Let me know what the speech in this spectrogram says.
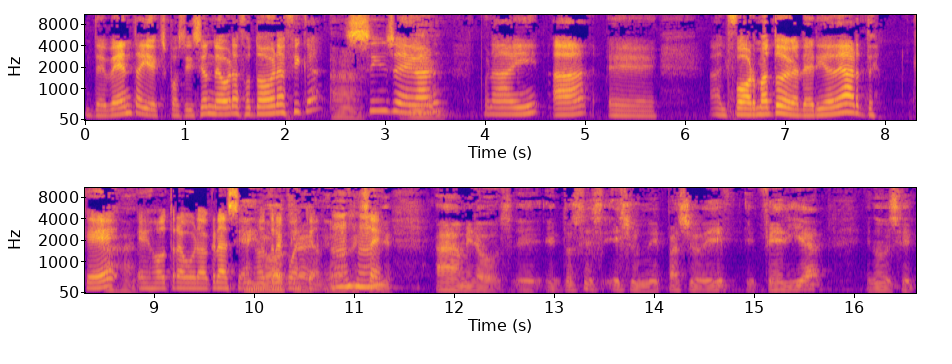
de venta y exposición de obra fotográfica Ah, sin llegar bien. por ahí a eh, al formato de galería de arte, que Ajá. es otra burocracia, es, Es otra, otra- cuestión. es. Sí. Ah, mira vos, eh, entonces es un espacio de eh, feria en donde se,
